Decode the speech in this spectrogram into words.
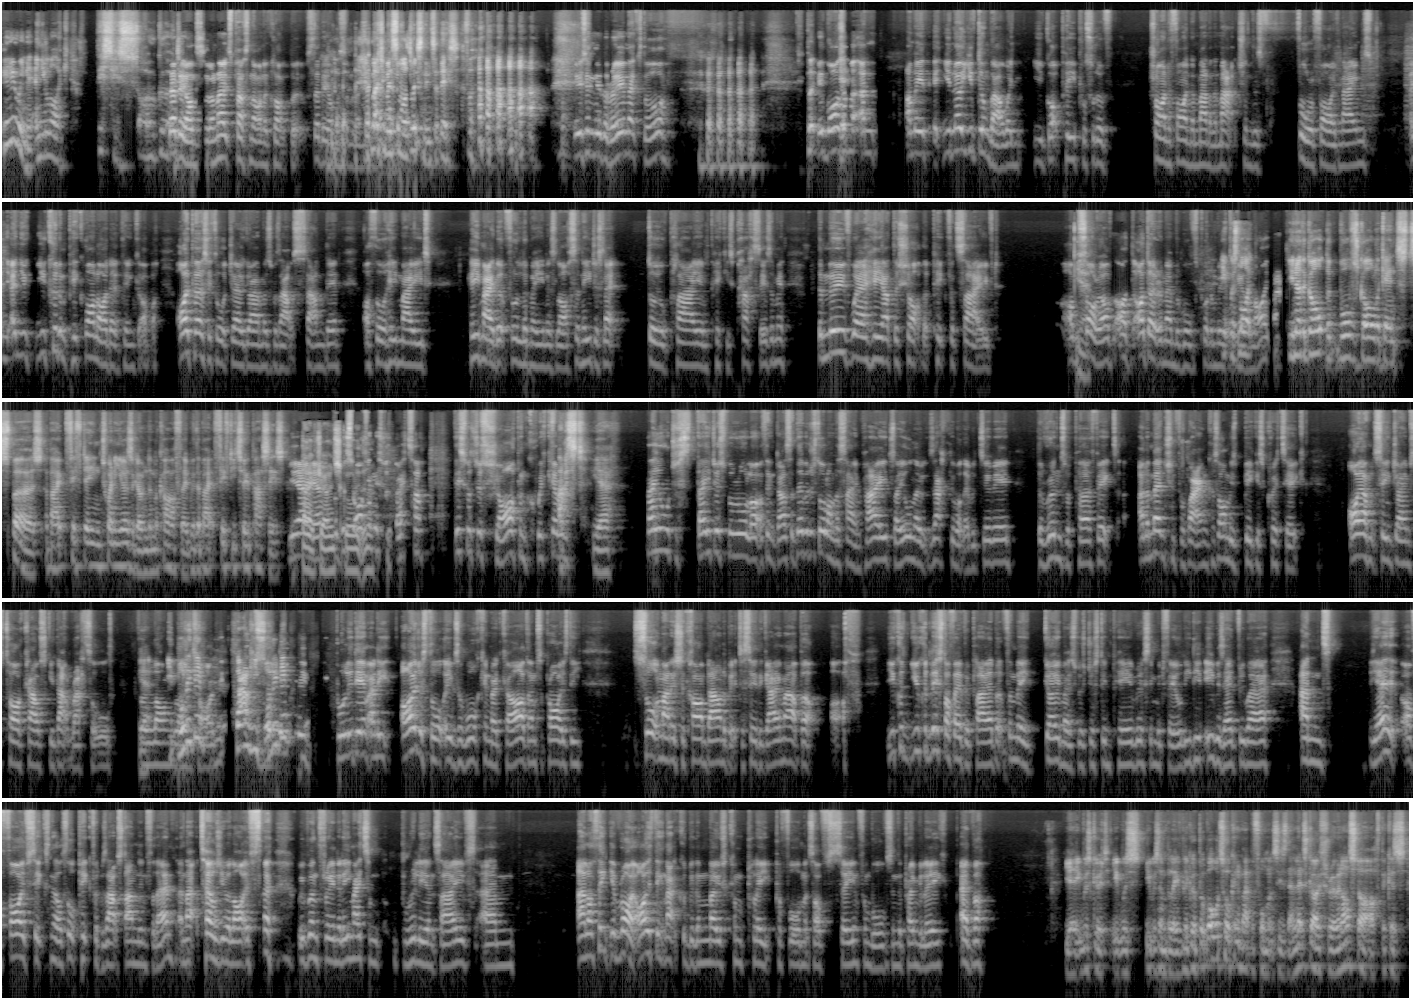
hearing it, and you're like, "This is so good." Steady on, so I know it's past nine o'clock, but steady on. Imagine when someone's listening to this. Who's in the other room next door? but it was, yeah. and I mean, you know, you've done well when you've got people sort of trying to find the man of the match, and there's four or five names, and and you you couldn't pick one. I don't think. I personally thought João Gomes was outstanding. I thought he made he made up for Lemina's loss, and he just let Doyle play and pick his passes. I mean, the move where he had the shot that Pickford saved. I'm yeah. sorry, I, I, I, don't remember Wolves putting a move. It was like, like you know the goal, the Wolves goal against Spurs about 15, 20 years ago under McCarthy with about 52 passes. Yeah, Dave yeah. Jones scored. I think this was better. This was just sharp and quicker. Fast, and yeah. They all just they just were all like I think Daz said they were just all on the same page. They all know exactly what they were doing. The runs were perfect. And I mentioned for Hwang because I'm his biggest critic, I haven't seen James Tarkowski that rattled for yeah. a long, time. he bullied long him. Hwang, he bullied him. Bullied him, and he. I just thought he was a walking red card. I'm surprised he sort of managed to calm down a bit to see the game out. But oh, you could you could list off every player, but for me, Gomes was just imperious in midfield. He did he was everywhere, and yeah, of five six nil, thought Pickford was outstanding for them, and that tells you a lot. If we've won three 0 he made some brilliant saves. Um, And I think you're right. I think that could be the most complete performance I've seen from Wolves in the Premier League ever. Yeah, it was good. It was it was unbelievably good. But while we're talking about performances, then let's go through, and I'll start off because,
